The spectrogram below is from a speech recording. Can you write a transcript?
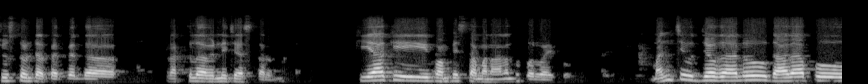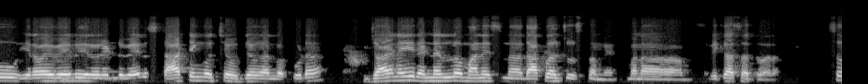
చూస్తుంటారు పెద్ద పెద్ద ట్రక్కులు అవన్నీ చేస్తారు అనమాట కియాకి పంపిస్తాం మన అనంతపూర్ వైపు. మంచి ఉద్యోగాలు దాదాపు ఇరవై వేలు ఇరవై రెండు వేలు స్టార్టింగ్ వచ్చే ఉద్యోగాల్లో కూడా జాయిన్ అయ్యి రెండు నెలల్లో మానేసిన దాఖలాలు చూస్తాం నేను మన వికాస ద్వారా. సో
